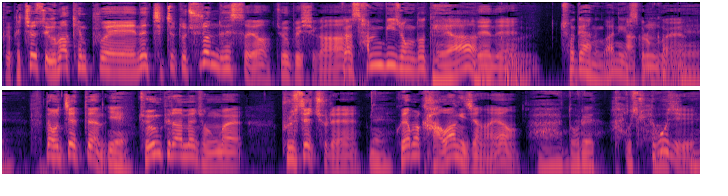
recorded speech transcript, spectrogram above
그 배철수 음악 캠프에는 직접 또 출연도 했어요. 조용필 씨가. 그러니까 삼비 정도 돼야 네네. 그 초대하는 거 아니겠습니까? 아, 그런 거예요? 예. 근데 어쨌든 예. 조용필 하면 정말 불세출의 네. 그야말로 가왕이잖아요. 아 노래 듣고 싶다. 최고지. 예.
